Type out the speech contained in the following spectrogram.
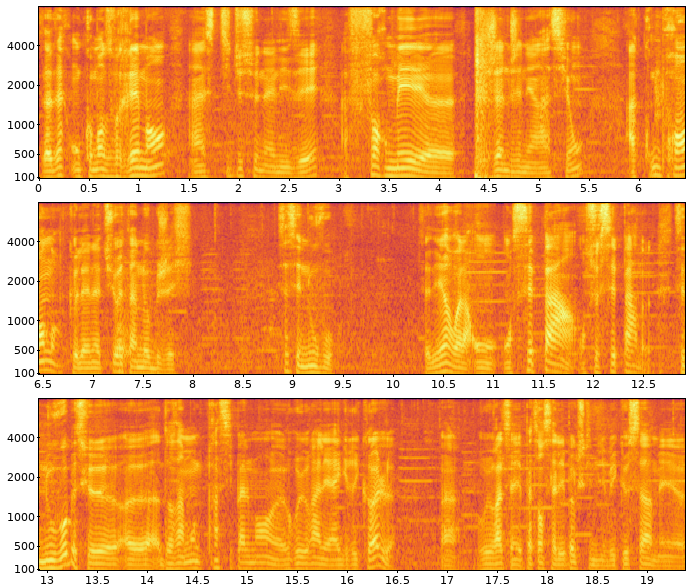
C'est-à-dire qu'on commence vraiment à institutionnaliser, à former les jeunes générations, à comprendre que la nature est un objet. Ça, c'est nouveau. C'est-à-dire, voilà, on, on sépare, on se sépare. de- C'est nouveau parce que euh, dans un monde principalement euh, rural et agricole, enfin, rural, ça n'avait pas tant ça à l'époque parce qu'il n'y avait que ça, mais, euh,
